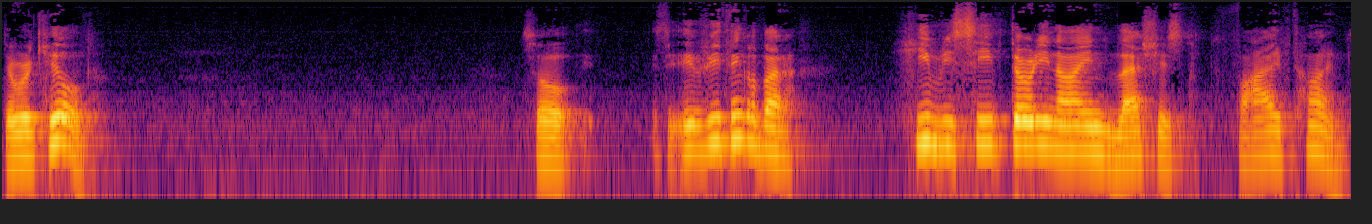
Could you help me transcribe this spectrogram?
They were killed. So if you think about he received 39 lashes five times.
